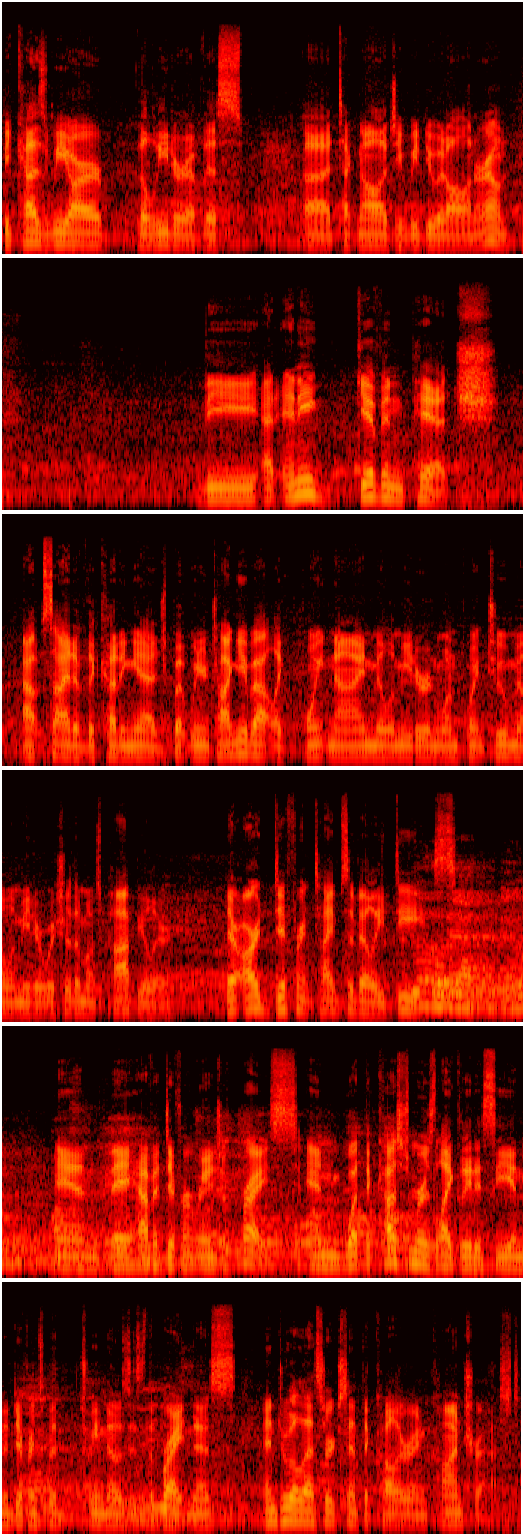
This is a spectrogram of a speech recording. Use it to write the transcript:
because we are the leader of this uh, technology, we do it all on our own. The at any given pitch, outside of the cutting edge. But when you're talking about like 0.9 millimeter and 1.2 millimeter, which are the most popular, there are different types of LEDs, and they have a different range of price. And what the customer is likely to see in the difference between those is the brightness, and to a lesser extent, the color and contrast.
